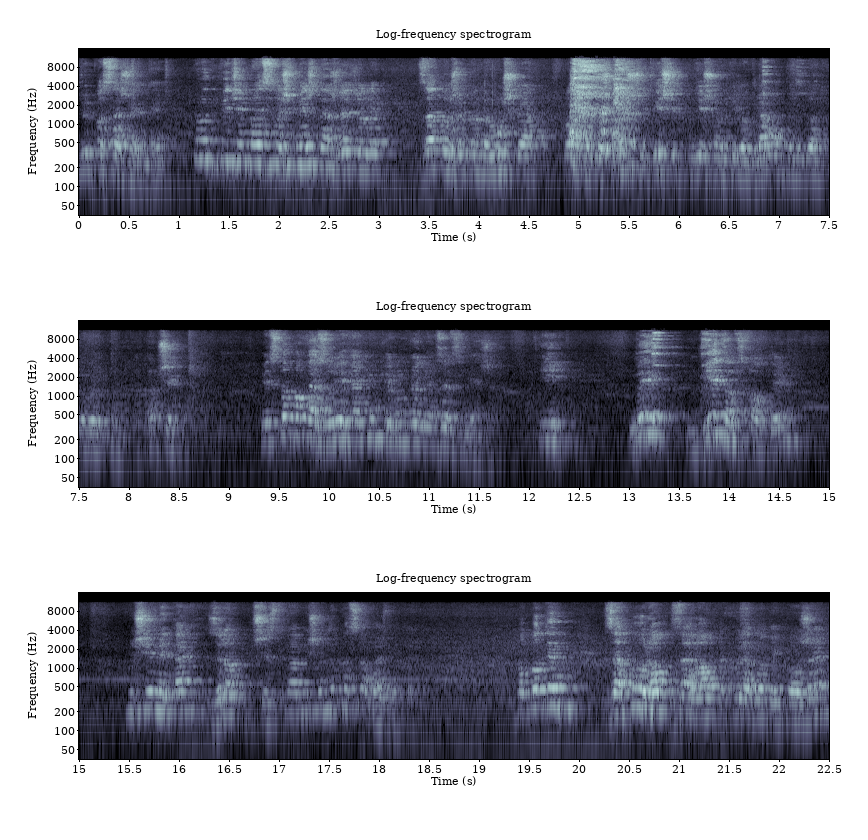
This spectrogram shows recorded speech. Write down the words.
wyposażenie. No wiecie Państwo, śmieszna rzecz, ale za to, że będą łóżka o wartości 250 kg, będą dodatkowe punkty, na przykład. Więc to pokazuje, w jakim kierunku NFZ zmierza. I my, wiedząc o tym, musimy tak zrobić wszystko, aby się dopasować do tego. Bo potem za pół roku, za rok, akurat o tej porze,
